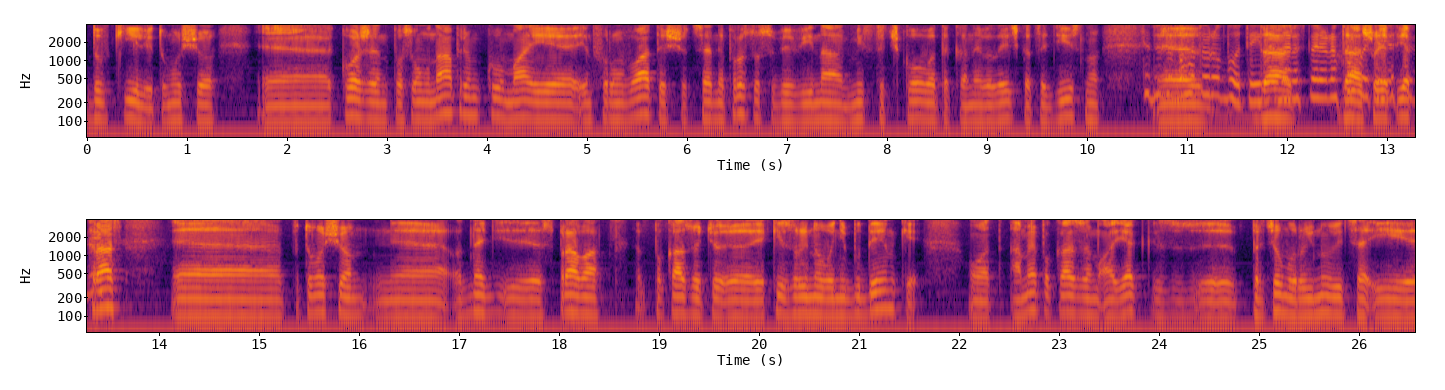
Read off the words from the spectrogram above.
довкіллі, тому що е, кожен по своєму напрямку має інформувати, що це не просто собі війна містечкова, така невеличка, це дійсно Це дуже Е, багато роботи. І да, ви зараз перераховуєте. Да, що я собі- якраз тому що е, одне справа показують, е, які зруйновані будинки, от, а ми показуємо, як е, при цьому руйнується і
